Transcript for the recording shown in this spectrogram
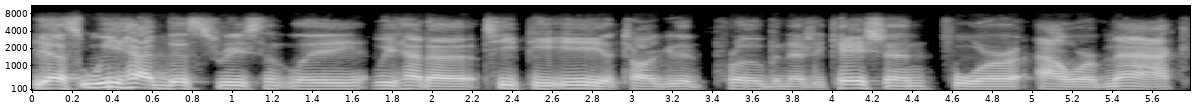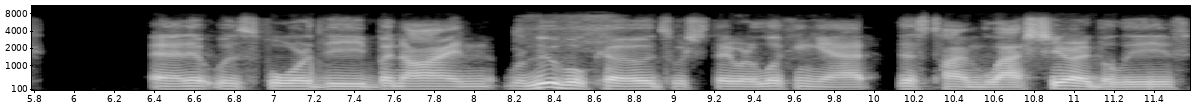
Yes, we had this recently. We had a TPE, a targeted probe in education for our MAC, and it was for the benign removal codes, which they were looking at this time last year, I believe.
